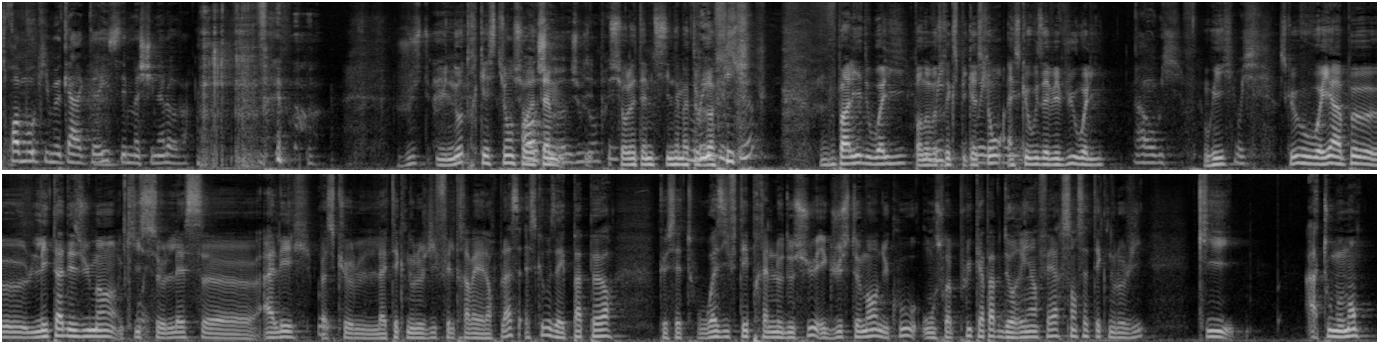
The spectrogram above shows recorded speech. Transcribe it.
trois mots qui me caractérisent, c'est machine à love. hein. Juste une autre question sur, Oh, le, thème, je sur le thème cinématographique. vous parliez de Wally pendant Oui, votre explication. oui, oui, Est-ce que vous avez vu Wally Ah oui, Oui. oui. Est-ce que vous voyez un peu euh, l'état des humains qui Ouais. se laissent euh, aller parce que la technologie fait le travail à leur place? Est-ce que vous n'avez pas peur que cette oisiveté prenne le dessus et que justement, du coup, on soit plus capable de rien faire sans cette technologie qui, à tout moment,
